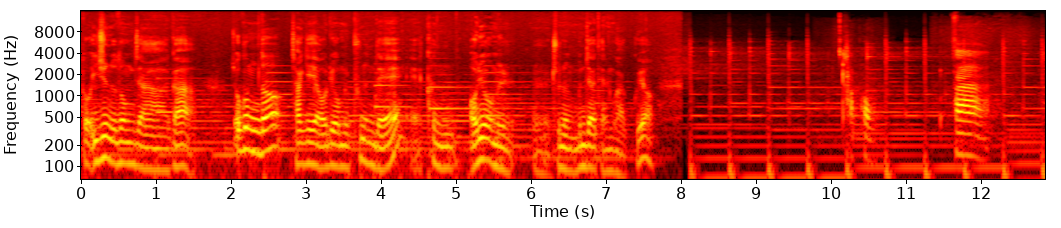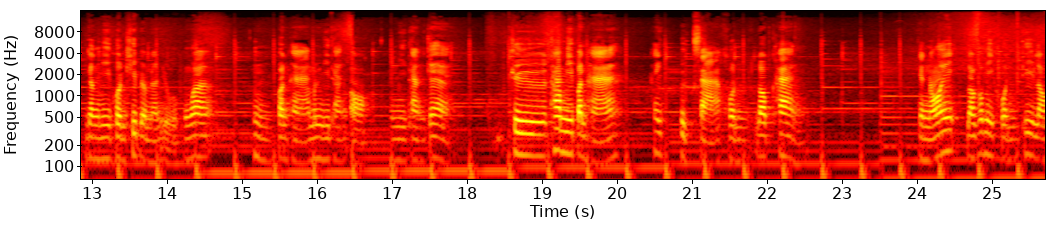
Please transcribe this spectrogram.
또 이주 노동자가 조금 더 자기의 어려움을 푸는데 큰 어려움을 주는 문제가 되는 것 같고요. ครับผม ถ้ายังมีคนคิดแบบนั้นอยู่ ผมว่าอืมปัญหามันมีทางออก มันมีทางแก้ คือถ้ามีปัญหาให้ปรึกษาคนรอบข้าง อย่างน้อยเราก็มีคนที่เรา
